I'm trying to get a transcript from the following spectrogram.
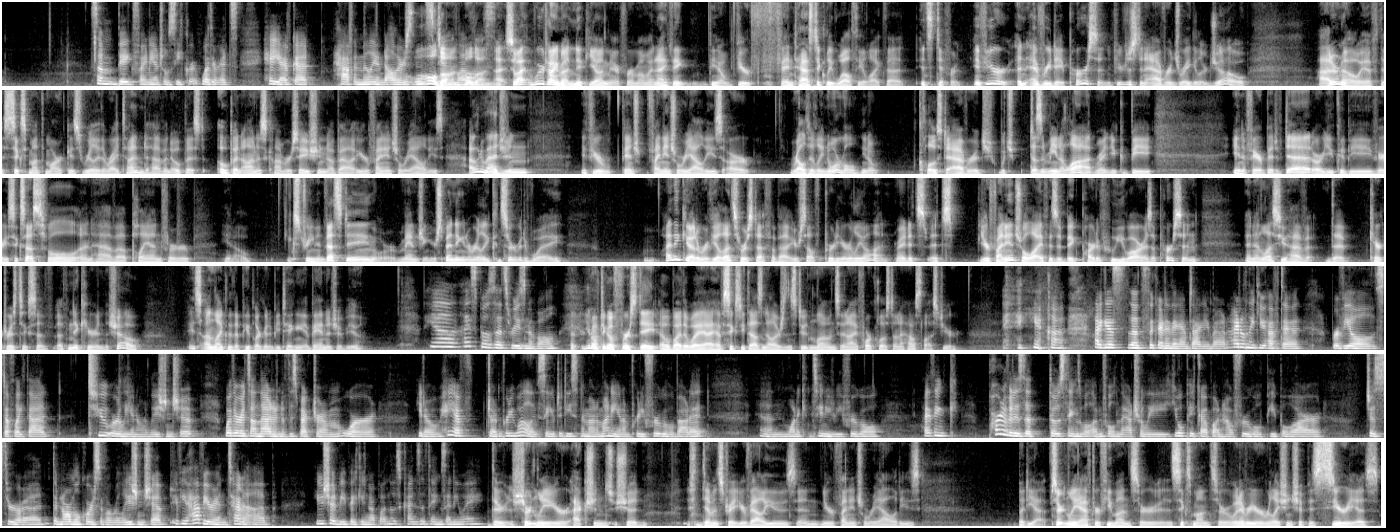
some big financial secret, whether it's, hey, I've got half a million dollars in Well, hold on, hold on. so I, we were talking about Nick Young there for a moment, and I think you know if you're fantastically wealthy like that, it's different. If you're an everyday person, if you're just an average regular Joe, I don't know if the six month mark is really the right time to have an opus, open, honest conversation about your financial realities. I would imagine if your financial realities are relatively normal, you know, close to average, which doesn't mean a lot, right? You could be in a fair bit of debt, or you could be very successful and have a plan for, you know, extreme investing or managing your spending in a really conservative way. I think you ought to reveal that sort of stuff about yourself pretty early on, right? It's it's your financial life is a big part of who you are as a person, and unless you have the characteristics of, of Nick here in the show, it's unlikely that people are going to be taking advantage of you. Yeah, I suppose that's reasonable. Uh, you don't have to go first date. Oh, by the way, I have sixty thousand dollars in student loans, and I foreclosed on a house last year. yeah, I guess that's the kind of thing I'm talking about. I don't think you have to reveal stuff like that too early in a relationship, whether it's on that end of the spectrum or, you know, hey, I've done pretty well. I've saved a decent amount of money and I'm pretty frugal about it and want to continue to be frugal. I think part of it is that those things will unfold naturally. You'll pick up on how frugal people are just through a, the normal course of a relationship. If you have your antenna up, you should be picking up on those kinds of things anyway. There certainly your actions should demonstrate your values and your financial realities but yeah, certainly after a few months or six months or whenever your relationship is serious,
